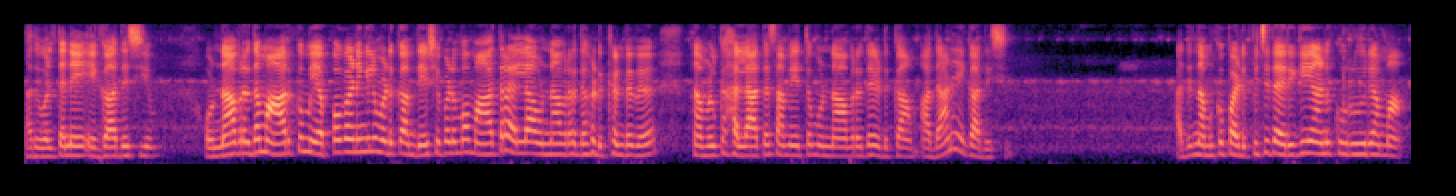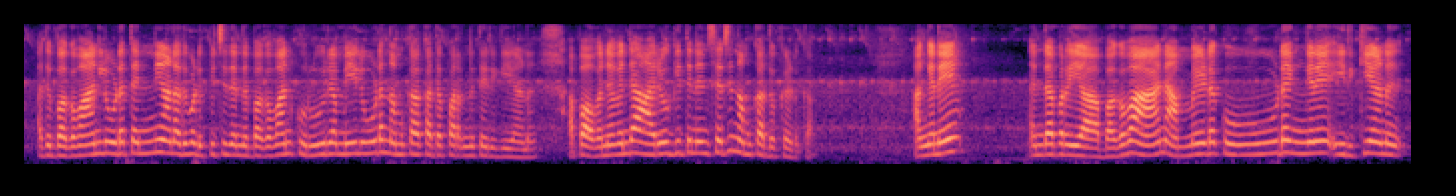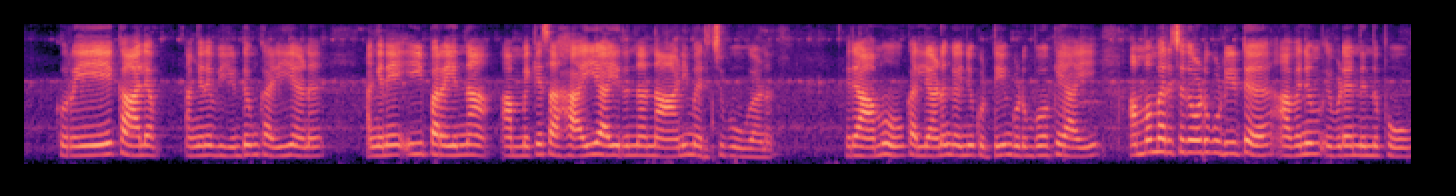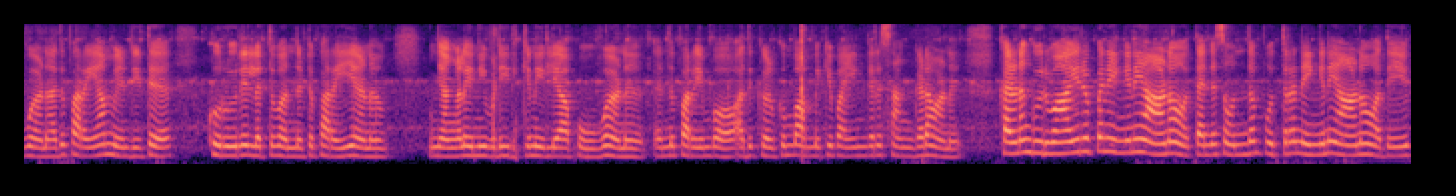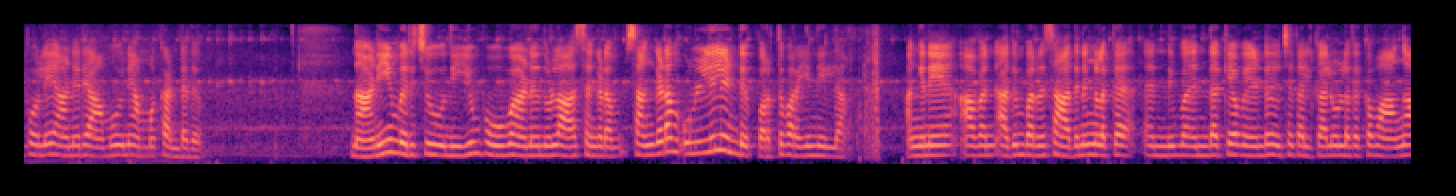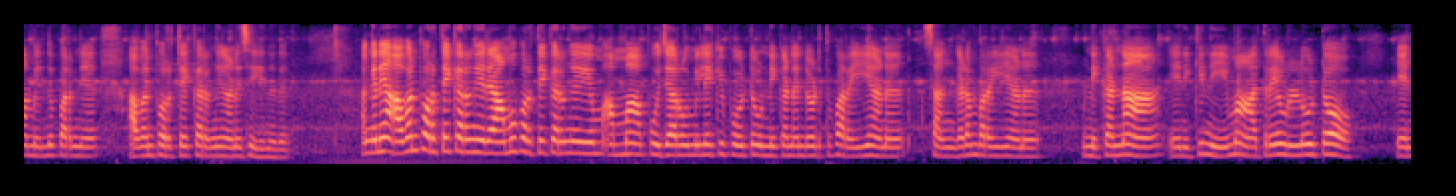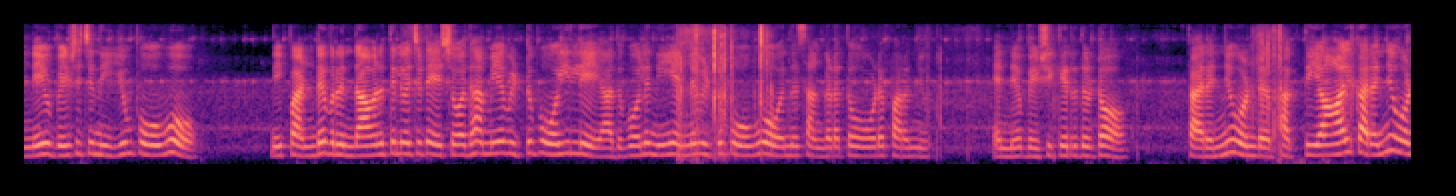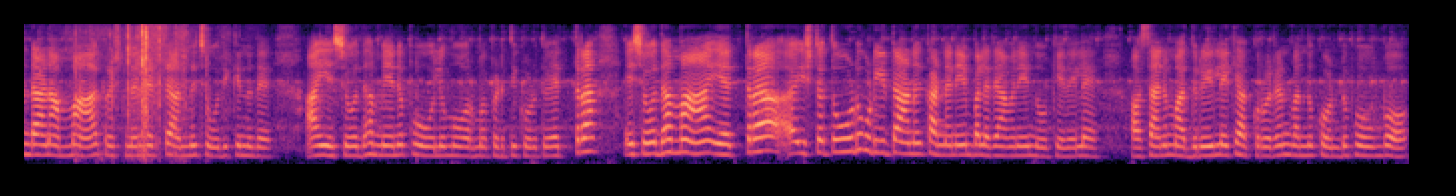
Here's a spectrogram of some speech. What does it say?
അതുപോലെ തന്നെ ഏകാദശിയും ഉണ്ണാവ്രതം ആർക്കും എപ്പോൾ വേണമെങ്കിലും എടുക്കാം. ദേഷ്യപ്പെടുമ്പോൾ മാത്രമല്ല ഉണ്ണാവ്രതം എടുക്കേണ്ടത്. നമ്മൾക്ക് അല്ലാത്ത സമയത്തും ഉണ്ണാവ്രതം എടുക്കാം. അതാണ് ഏകാദശി. അത് നമുക്ക് പഠിപ്പിച്ചു തരികയാണ് കുറൂരമ്മ. അത് ഭഗവാനിലൂടെ തന്നെയാണ് അത് പഠിപ്പിച്ചു തരുന്നത്. ഭഗവാൻ കുറൂരമ്മയിലൂടെ നമുക്ക് ആ കഥ പറഞ്ഞു തരികയാണ്. അപ്പോൾ അവനവന്റെ ആരോഗ്യത്തിനനുസരിച്ച് നമുക്ക് അതൊക്കെ എടുക്കാം. അങ്ങനെ എന്താ പറയുക ഭഗവാൻ അമ്മയുടെ കൂടെ ഇങ്ങനെ ഇരിക്കുകയാണ് കുറേ കാലം. അങ്ങനെ വീണ്ടും കഴിയാണ്. അങ്ങനെ ഈ പറയുന്ന അമ്മയ്ക്ക് സഹായിയായിരുന്ന നാണി മരിച്ചു പോവുകയാണ്. രാമു കല്യാണം കഴിഞ്ഞു കുട്ടിയും കുടുംബമൊക്കെ ആയി. അമ്മ മരിച്ചതോട് കൂടിയിട്ട് അവനും ഇവിടെ നിന്ന് പോവുകയാണ്. അത് പറയാൻ വേണ്ടിയിട്ട് കുറൂരില്ലത്ത് വന്നിട്ട് പറയുകയാണ് ഞങ്ങൾ ഇനി ഇവിടെ ഇരിക്കണില്ല പോവുകയാണ് എന്ന് പറയുമ്പോൾ അത് കേൾക്കുമ്പോൾ അമ്മയ്ക്ക് ഭയങ്കര സങ്കടമാണ്. കാരണം ഗുരുവായൂരപ്പൻ എങ്ങനെയാണോ തന്റെ സ്വന്തം പുത്രൻ എങ്ങനെയാണോ അതേപോലെയാണ് രാമുവിനെ അമ്മ കണ്ടത്. നാണിയും മരിച്ചു നീയും പോവുകയാണ് എന്നുള്ള ആ സങ്കടം. സങ്കടം ഉള്ളിലുണ്ട് പുറത്ത് പറയുന്നില്ല. അങ്ങനെ അവൻ അതും പറഞ്ഞ് സാധനങ്ങളൊക്കെ എന്ത് എന്തൊക്കെയാണ് വേണ്ടതെന്ന് വെച്ചാൽ തൽക്കാലം ഉള്ളതൊക്കെ വാങ്ങാമെന്ന് പറഞ്ഞ് അവൻ പുറത്തേക്ക് ഇറങ്ങുകയാണ് ചെയ്യുന്നത്. അങ്ങനെ അവൻ പുറത്തേക്ക് ഇറങ്ങി രാമു പുറത്തേക്ക് ഇറങ്ങുകയും അമ്മ പൂജാ റൂമിലേക്ക് പോയിട്ട് ഉണ്ണിക്കണ്ണന്റെ അടുത്ത് പറയുകയാണ് സങ്കടം പറയുകയാണ് ഉണ്ണിക്കണ്ണ എനിക്ക് നീ മാത്രമേ ഉള്ളൂ കേട്ടോ എന്നെ ഉപേക്ഷിച്ച് നീയും പോവോ? നീ പണ്ട് വൃന്ദാവനത്തിൽ വെച്ചിട്ട് യശോദ അമ്മയെ വിട്ടു പോയില്ലേ? അതുപോലെ നീ എന്നെ വിട്ടു പോവുമോ എന്ന് സങ്കടത്തോടെ പറഞ്ഞു. എന്നെ ഉപേക്ഷിക്കരുത് കേട്ടോ കരഞ്ഞുകൊണ്ട് ഭക്തിയാൽ കരഞ്ഞുകൊണ്ടാണ് അമ്മ കൃഷ്ണന്റെ അടുത്ത് അന്ന് ചോദിക്കുന്നത്. ആ യശോദമ്മേനെ പോലും ഓർമ്മപ്പെടുത്തി കൊടുത്തു. എത്ര യശോദമ്മ എത്ര ഇഷ്ടത്തോടു കൂടിയിട്ടാണ് കണ്ണനെയും ബലരാമനെയും നോക്കിയത് അല്ലേ? അവസാനം മധുരയിലേക്ക് അക്രൂരൻ വന്ന് കൊണ്ടുപോകുമ്പോൾ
